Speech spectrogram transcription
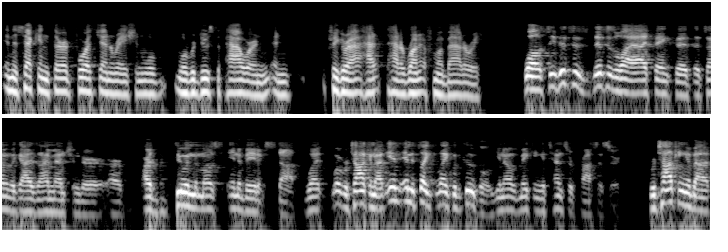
in the second, third, fourth generation, we'll, we'll reduce the power and, and figure out how, how to run it from a battery. Well, see, this is this is why I think that, that some of the guys I mentioned are, are are doing the most innovative stuff. What what we're talking about, and, and it's like like with Google, you know, making a tensor processor. We're talking about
